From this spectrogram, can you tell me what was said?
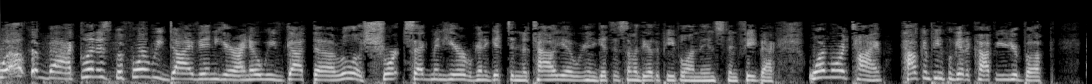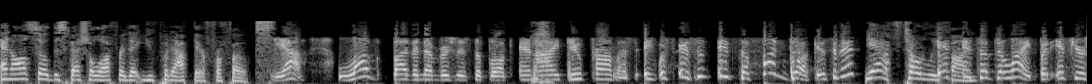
welcome back. Glynis, before we dive in here, I know we've got a little short segment here. We're going to get to Natalia. We're going to get to some of the other people on the instant feedback. One more time, how can people get a copy of your book and also the special offer that you've put out there for folks? Yeah. Love by the Numbers is the book, and I do promise. It, it's, it's a fun book, isn't it? Yeah, it's totally It- fun. It's a delight. But if you're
